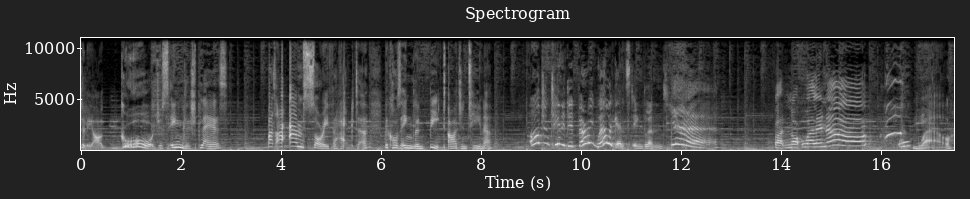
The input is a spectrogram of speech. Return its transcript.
Especially our gorgeous English players. But I am sorry for Hector because England beat Argentina. Argentina did very well against England. Yeah. But not well enough. Well,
